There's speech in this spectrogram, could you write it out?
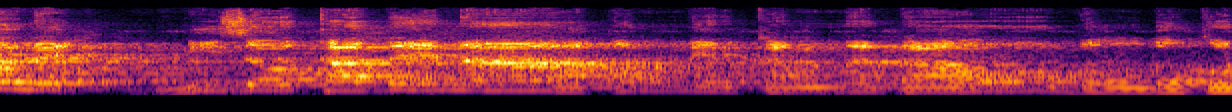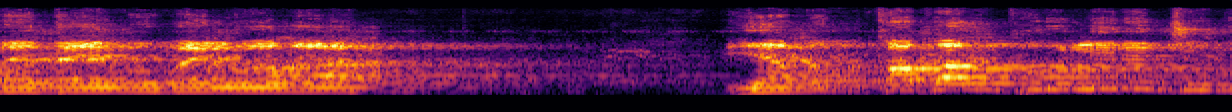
কারণে নিজেও কাঁদে না, অন্যের কান্নাটাও বন্ধ করে দেয় মোবাইলওয়ালা। এমন কপাল পুরুলির যুব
